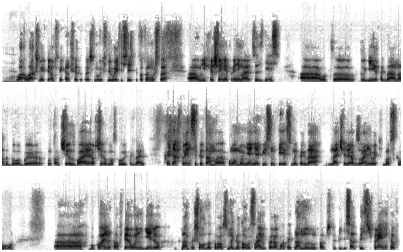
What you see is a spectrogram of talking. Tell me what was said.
Да. Лакшми и Пермские конфеты. То есть мы вышли в эти сети, потому что а, у них решения принимаются здесь, а вот э, другие тогда надо было бы, ну, там, через байеров, через Москву и так далее. Хотя, в принципе, там, э, по-моему, у меня не описан кейс, мы когда начали обзванивать Москву, буквально там в первую неделю к нам пришел запрос, мы готовы с вами поработать, нам нужно там что-то 50 тысяч пряников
